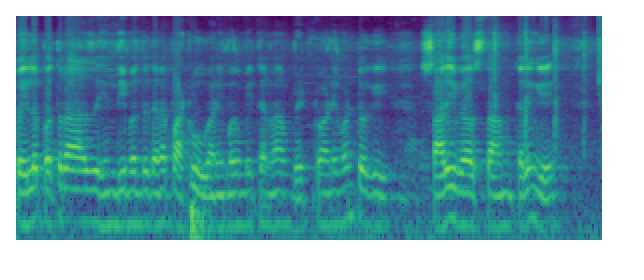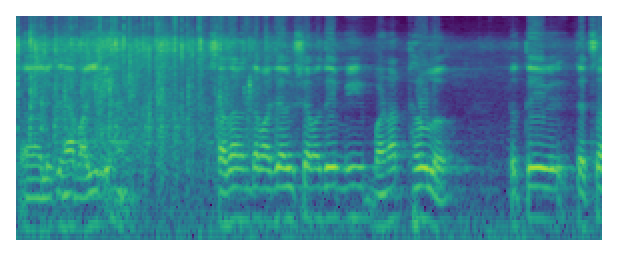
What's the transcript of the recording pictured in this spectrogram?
पहिलं पत्र आज हिंदीमध्ये त्यांना पाठवू. आणि मग मी त्यांना भेटतो आणि म्हणतो की सारी व्यवस्था हम करेंगे. लेकिन आप आइए साधारणतः माझ्या आयुष्यामध्ये मी मनात ठरवलं तर ते त्याचा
